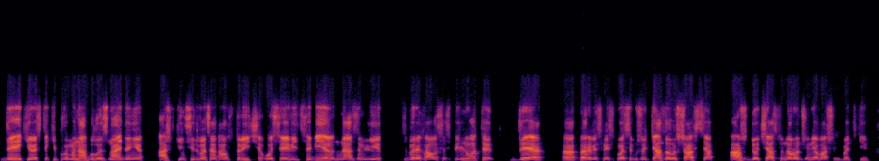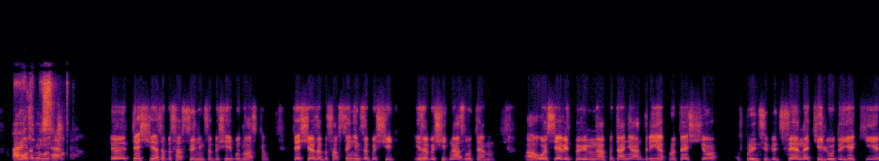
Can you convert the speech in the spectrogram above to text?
Деякі ось такі племена були знайдені аж в кінці 20-го сторіччя. Ось уявіть собі, на землі зберігалися спільноти, де е, первісний спосіб життя залишався аж до часу народження ваших батьків. А А, можливо. Е, те, що я записав синім, запишіть, будь ласка. Те, що я записав синім, запишіть і запишіть назву теми. А ось я відповім на питання Андрія про те, що в принципі це не ті люди, які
